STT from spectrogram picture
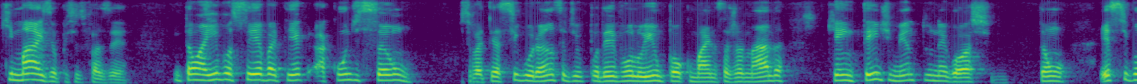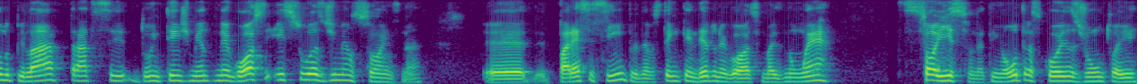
que mais eu preciso fazer? Então aí você vai ter a condição, você vai ter a segurança de poder evoluir um pouco mais nessa jornada, que é entendimento do negócio. Então, esse segundo pilar trata-se do entendimento do negócio e suas dimensões, né? É, parece simples, né? Você tem que entender do negócio, mas não é só isso, né? Tem outras coisas junto aí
